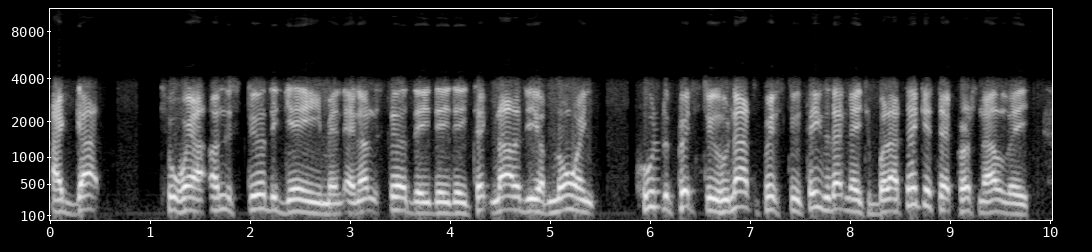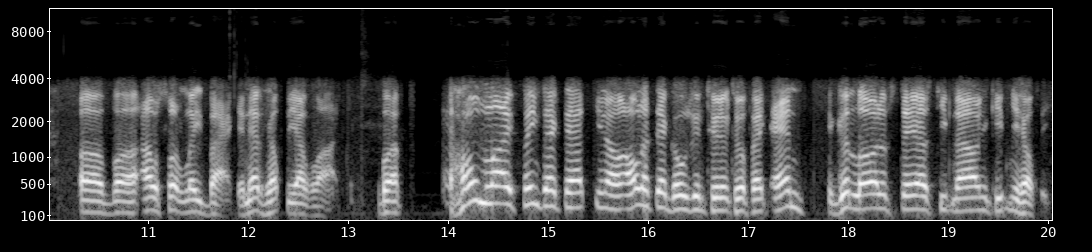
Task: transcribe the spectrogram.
I got to where I understood the game and, and understood the, the, the technology of knowing who to pitch to, who not to pitch to, things of that nature. But I think it's that personality of uh, I was sort of laid back, and that helped me out a lot. But home life, things like that, you know, all of that goes into it to effect, and the good Lord upstairs keeping an eye on you, keeping you healthy.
